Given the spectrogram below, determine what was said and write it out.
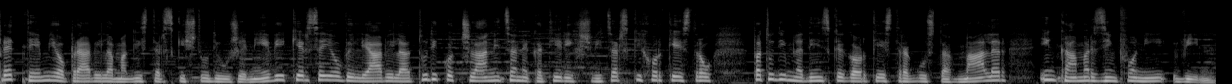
Predtem je opravila magisterski študij v Ženevi, kjer se je uveljavila tudi kot članica nekaterih švicarskih orkestrov, pa tudi mladinskega orkestra Gustav Mahler in kamer Simfonij Wien.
